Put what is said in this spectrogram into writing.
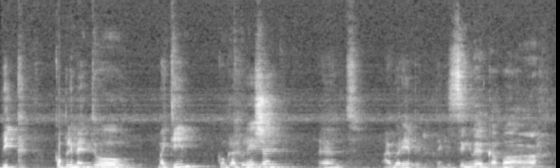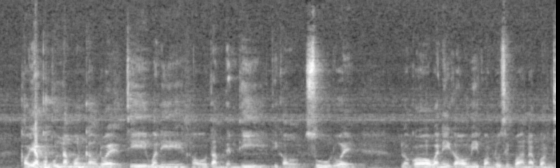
Big compliment to my team. Congratulations, and I'm very happy. Thank you. สิ่งแรกกับอ่า เขาอยากขอบคุณนักบอลเขาด้วย ที่วันนี้เขาทำเต็มที่ที่เขาสู้ด้วย แล้วก็วันนี้เขามีความรู้สึกว่านักบอลจ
